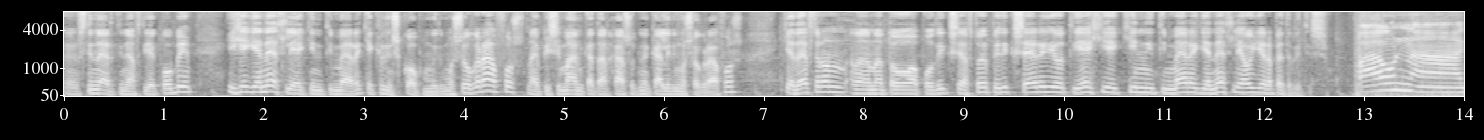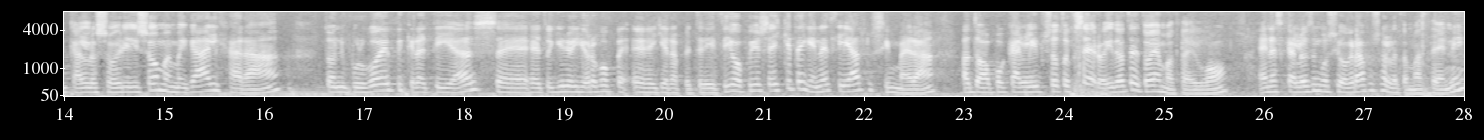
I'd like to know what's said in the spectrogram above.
ε, στην ΕΡΤ αυτή η εκπομπή. Είχε γενέθλια εκείνη τη μέρα και κρίνει σκόπο μου δημοσιογράφος, να επισημάνει καταρχάς ότι είναι καλή δημοσιογράφος. Και δεύτερον, να το αποδείξει αυτό επειδή ξέρει ότι έχει εκείνη τη μέρα γενέθλια ο Γεραπετρίτης. Πάω να καλωσορίσω με μεγάλη χαρά τον Υπουργό Επικρατείας, ε, τον κύριο Γιώργο ε, Γεραπετρίτη, ο οποίος έχει και τα γενέθλιά του σήμερα. Θα το αποκαλύψω, το ξέρω, είδατε, το έμαθα εγώ. Ένας καλός δημοσιογράφος όλα τα μαθαίνει.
